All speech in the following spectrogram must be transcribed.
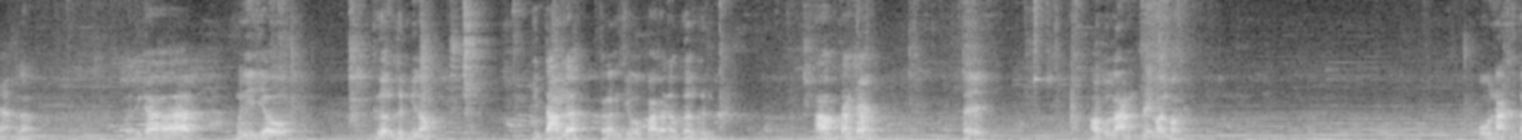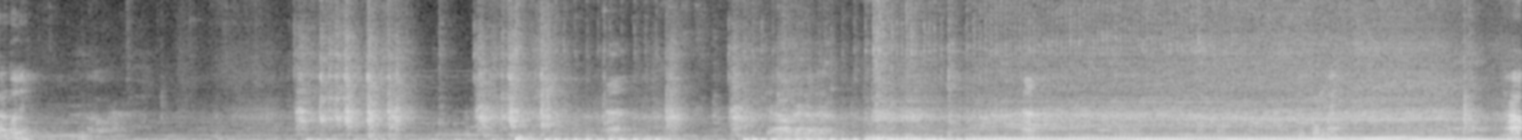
แล้วแล้วสวัสดีครับวันนี้เดี๋ยวเครื่องขึ้นพี่น้องติดตามเด้อกำลังสิวพากันเอาเครื่องขึ้นเอาตั้งจับใส่เอาตัวล่างใส่ก้อนบ่โอ้หนักคือกันตัวนี้ ฮะ เดี๋ยวเอาเดี๋ยวเดี๋ยวเดี๋ยว ฮะ มีคงไหมเอา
